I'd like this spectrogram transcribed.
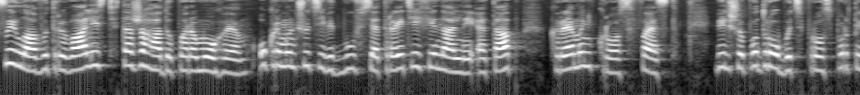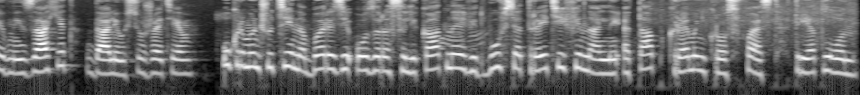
Сила, витривалість та жага до перемоги. У Кременчуці відбувся третій фінальний етап Кремень Кросфест. Більше подробиць про спортивний захід далі у сюжеті. У Кременчуці на березі озера Силікатне відбувся третій фінальний етап Кремень Кросфест тріатлон.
